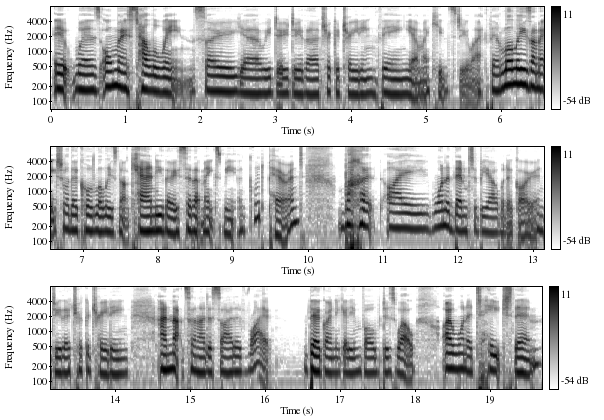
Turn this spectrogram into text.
it was almost Halloween. So, yeah, we do do the trick or treating thing. Yeah, my kids do like their lollies. I make sure they're called lollies, not candy, though. So that makes me a good parent. But I wanted them to be able to go and do their trick or treating. And that's when I decided, right, they're going to get involved as well. I want to teach them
